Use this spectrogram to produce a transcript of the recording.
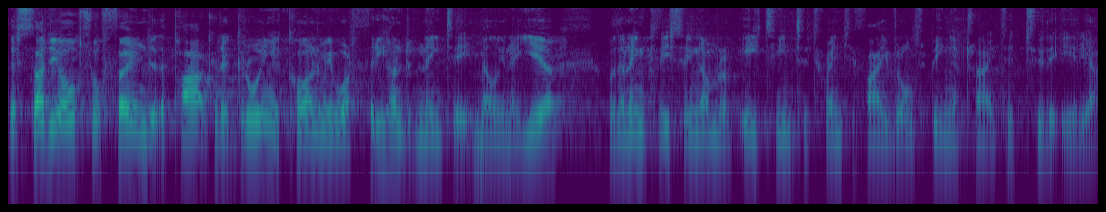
The study also found that the park had a growing economy worth $398 million a year, with an increasing number of 18 to 25-year-olds being attracted to the area.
